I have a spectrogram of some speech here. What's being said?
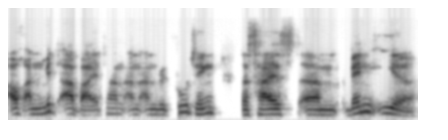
auch an Mitarbeitern, an, an Recruiting. Das heißt, ähm, wenn ihr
